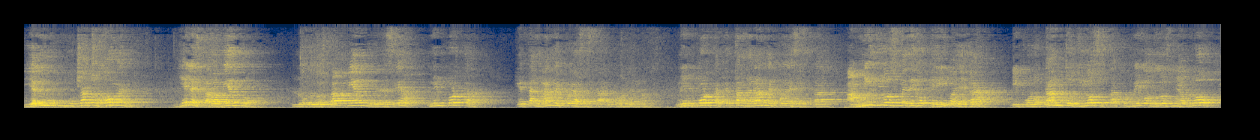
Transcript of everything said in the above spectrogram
Y él, un muchacho joven, y él estaba viendo, lo, lo estaba viendo y decía, no importa qué tan grande puedas estar, problema. No importa qué tan grande puedes estar. A mí Dios me dijo que iba a llegar. Y por lo tanto Dios está conmigo, Dios me habló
